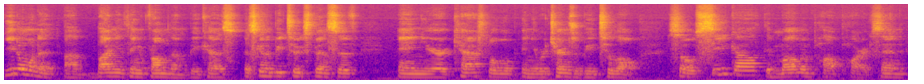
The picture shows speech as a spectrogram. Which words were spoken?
You don't want to uh, buy anything from them because it's going to be too expensive and your cash flow and your returns will be too low. So seek out the mom and pop parks. And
